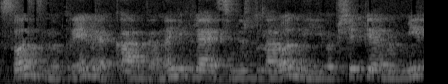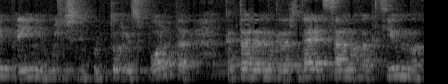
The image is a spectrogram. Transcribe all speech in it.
создана премия Карда. Она является международной и вообще первой в мире премией уличной культуры и спорта, которая награждает самых активных,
